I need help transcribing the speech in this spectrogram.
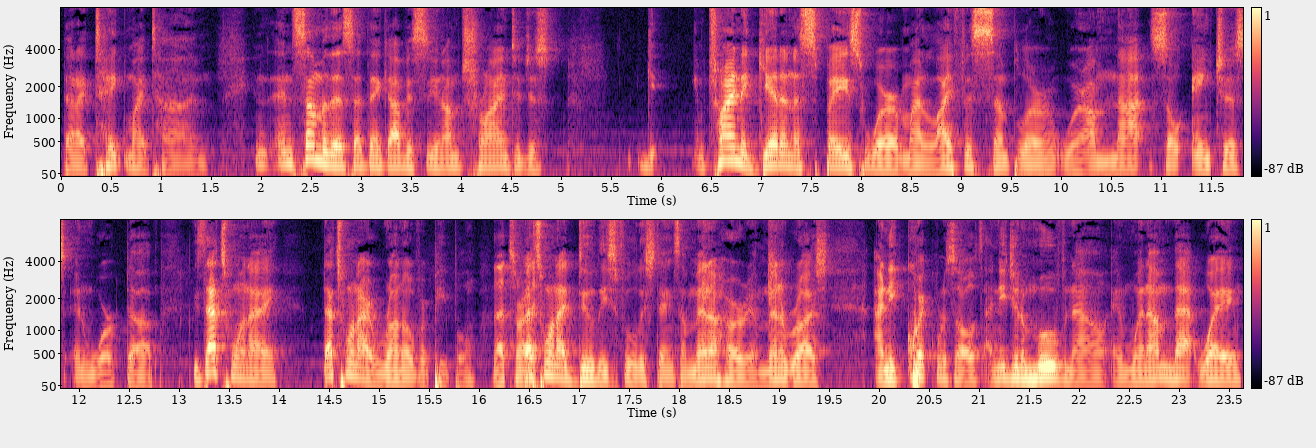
that i take my time and, and some of this i think obviously you know i'm trying to just get, I'm trying to get in a space where my life is simpler, where I'm not so anxious and worked up. Because that's when I that's when I run over people. That's right. That's when I do these foolish things. I'm in a hurry, I'm in a rush. I need quick results. I need you to move now. And when I'm that way,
